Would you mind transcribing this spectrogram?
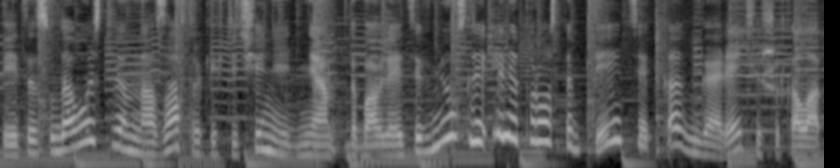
Пейте с удовольствием на завтраке в течение дня. Добавляйте в мюсли или просто пейте, как горячий шоколад.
